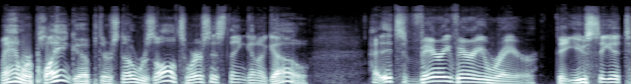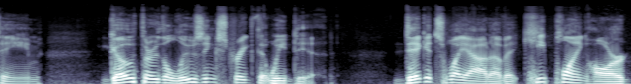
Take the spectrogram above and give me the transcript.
Man, we're playing good, but there's no results. Where's this thing going to go? It's very, very rare that you see a team go through the losing streak that we did, dig its way out of it, keep playing hard,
